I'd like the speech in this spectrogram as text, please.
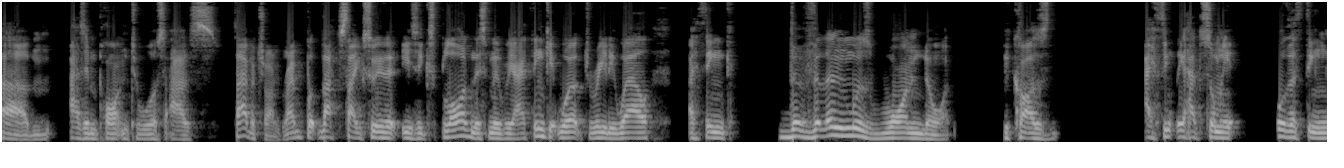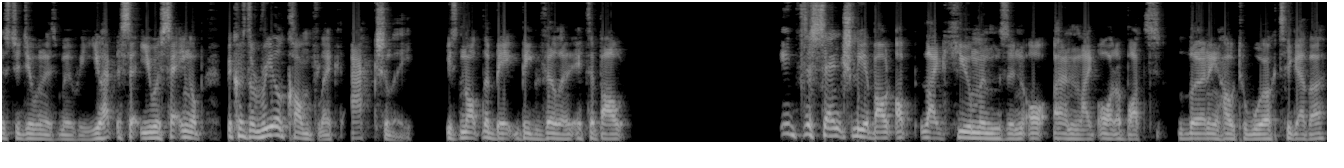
um as important to us as Cybertron, right? But that's like something that is explored in this movie. I think it worked really well. I think the villain was one note because I think they had so many other things to do in this movie. You had to set you were setting up because the real conflict actually is not the big big villain. It's about it's essentially about op, like humans and and like Autobots learning how to work together.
